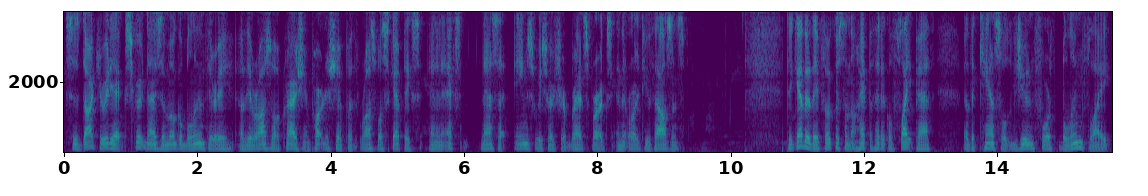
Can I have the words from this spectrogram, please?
Says Dr. Rudiak scrutinized the mogul balloon theory of the Roswell crash in partnership with Roswell skeptics and an ex NASA Ames researcher, Brad Sparks, in the early 2000s. Together, they focused on the hypothetical flight path of the canceled June 4th balloon flight,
